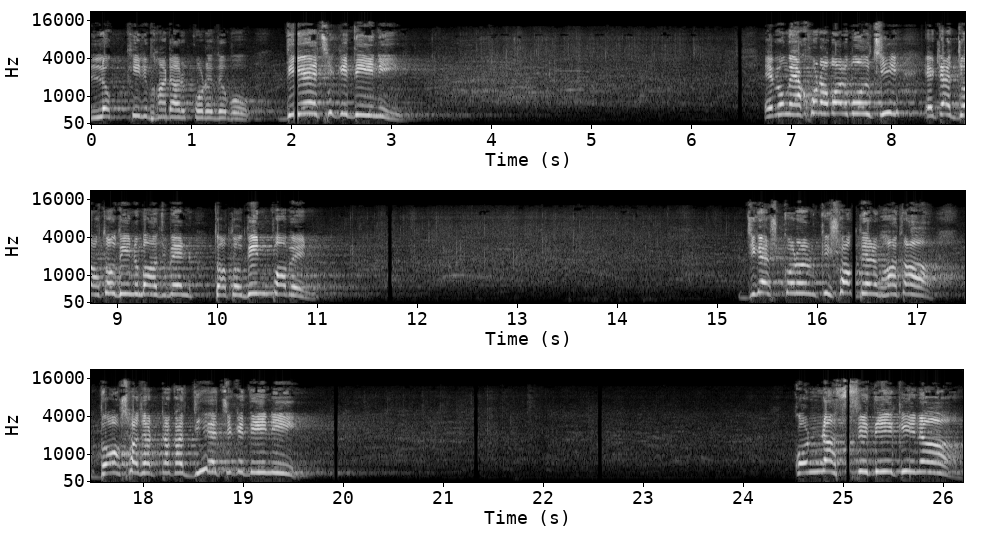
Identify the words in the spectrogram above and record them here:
লক্ষ্মীর ভাণ্ডার করে দেব। দিয়েছি কি দিইনি? এবং এখন আবার বলছি, এটা যতদিন বাঁচবেন, ততদিন পাবেন। জিজ্ঞেস করুন, কৃষকদের ভাতা দশ হাজার টাকা দিয়েছে কি দিইনি? কন্যাশ্রী দিই কি না?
